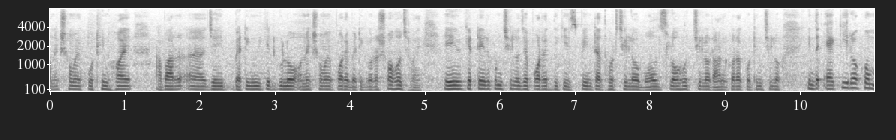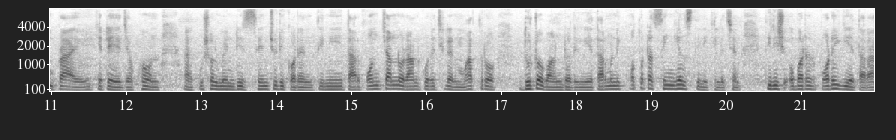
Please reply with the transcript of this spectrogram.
অনেক সময় কঠিন হয়। আবার যেই ব্যাটিং উইকেটগুলো অনেক সময় পরে ব্যাটিং করা সহজ হয়। এই উইকেটটা এরকম ছিল যে, পরের দিকে স্পিনটা ধরছিল বল স্লো হচ্ছিল রান করা কঠিন ছিল। কিন্তু একই রকম প্রায় উইকেটে যখন কুশল মেন্ডিস সেঞ্চুরি করেন, তিনি তার পঞ্চান্ন রান করেছিলেন মাত্র দুটো বাউন্ডারি নিয়ে। তার মানে কতটা সিঙ্গেলস তিনি খেলেছেন। তিরিশ ওভারের পরে গিয়ে তারা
